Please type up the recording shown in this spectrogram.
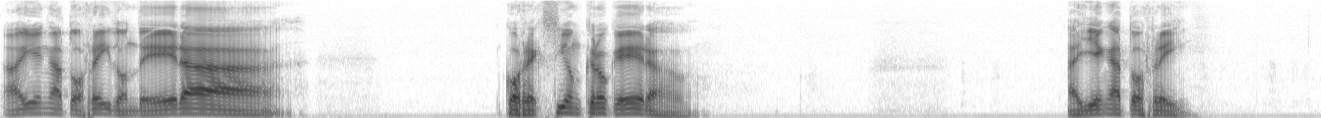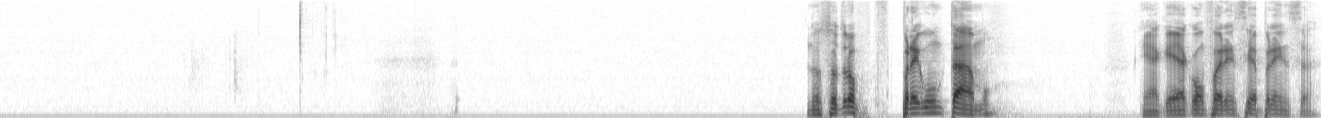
Ahí en Atorrey, donde era corrección, creo que era allí en Atorrey. Nosotros preguntamos en aquella conferencia de prensa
